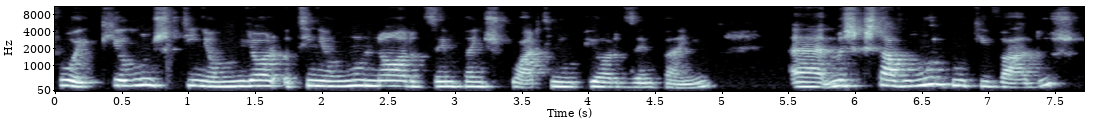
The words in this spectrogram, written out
foi que alunos que tinham, melhor, tinham um menor desempenho escolar, tinham um pior desempenho, ah, mas que estavam muito motivados,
